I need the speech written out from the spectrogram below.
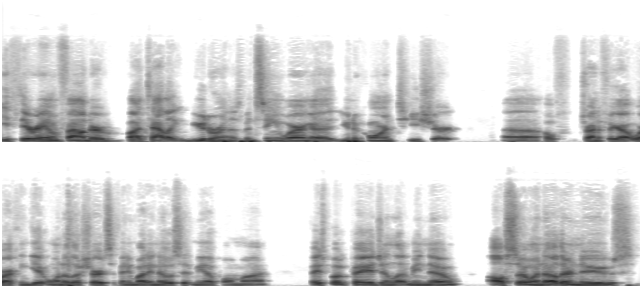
Ethereum founder Vitalik Buterin has been seen wearing a unicorn T-shirt. Uh, hope trying to figure out where I can get one of those shirts. If anybody knows, hit me up on my Facebook page and let me know. Also, in other news,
